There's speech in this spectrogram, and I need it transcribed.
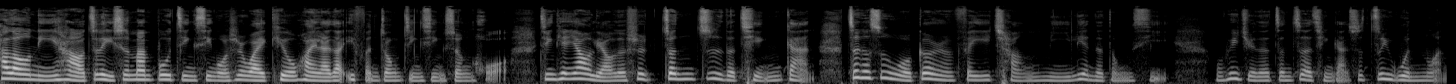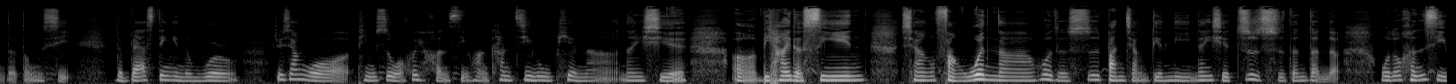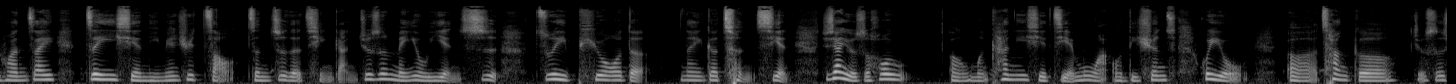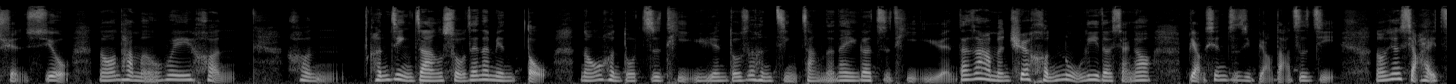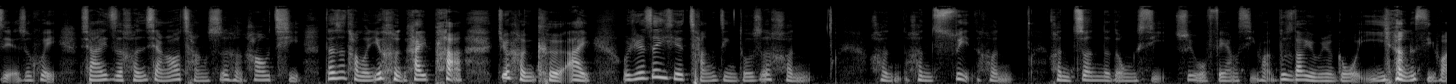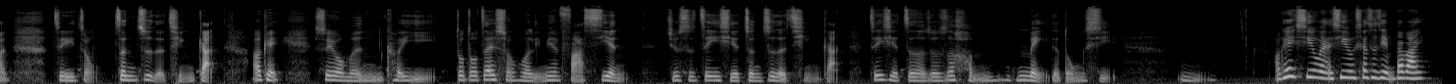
Hello，你好，这里是漫步金星，我是 YQ，欢迎来到一分钟金星生活。今天要聊的是真挚的情感，这个是我个人非常迷恋的东西。我会觉得真挚的情感是最温暖的东西，the best thing in the world。就像我平时我会很喜欢看纪录片啊，那一些呃 behind the scene，像访问啊，或者是颁奖典礼那一些致辞等等的，我都很喜欢在这一些里面去找真挚的情感，就是没有掩饰，最 pure 的那个呈现。就像有时候呃我们看一些节目啊，audition 会有呃唱歌，就是选秀，然后他们会很很。很紧张，手在那边抖，然后很多肢体语言都是很紧张的那一个肢体语言，但是他们却很努力的想要表现自己、表达自己。然后像小孩子也是会，小孩子很想要尝试、很好奇，但是他们又很害怕，就很可爱。我觉得这些场景都是很、很、很 sweet、很。很真的东西，所以我非常喜欢。不知道有没有跟我一样喜欢这一种真挚的情感？OK，所以我们可以多多在生活里面发现，就是这一些真挚的情感，这些真的就是很美的东西。嗯，OK，See you，See you，下次见，拜拜。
